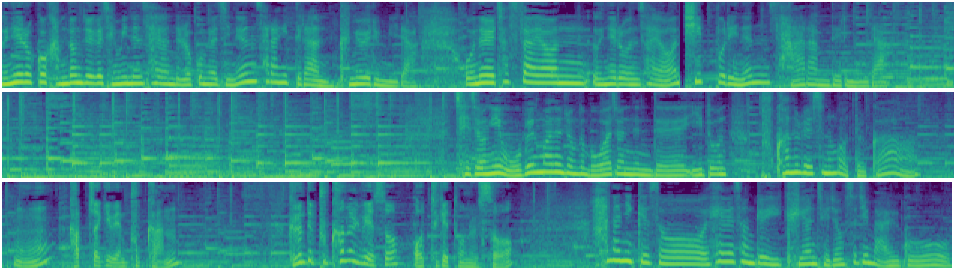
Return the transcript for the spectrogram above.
은혜롭고 감동적이고 재밌는 사연들로 꾸며지는 사랑이 뜰한 금요일입니다. 오늘 첫 사연, 은혜로운 사연, 씨 뿌리는 사람들입니다. 재정이 500만 원 정도 모아졌는데 이 돈 북한을 위해 쓰는 거 어떨까? 응? 갑자기 웬 북한? 그런데 북한을 위해서 어떻게 돈을 써? 하나님께서 해외 선교 이 귀한 재정 쓰지 말고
